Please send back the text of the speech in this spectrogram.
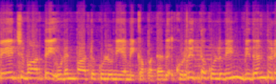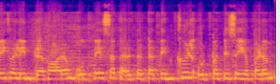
பேச்சுவார்த்தை உடன்பாட்டு குழு நியமிக்கப்பட்டது. குறித்த குழுவின் விதந்துரைகளின் பிரகாரம் உத்தேச கருத்திட்டத்தின் கீழ் உற்பத்தி செய்யப்படும்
